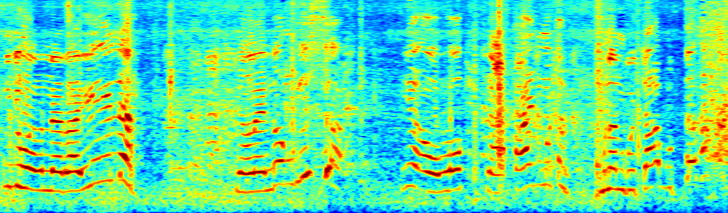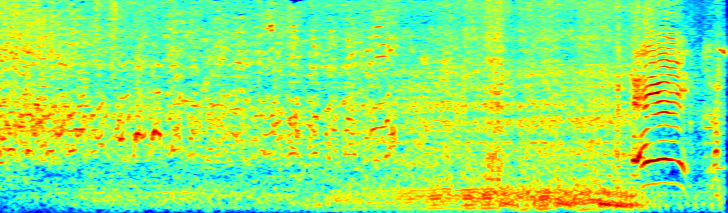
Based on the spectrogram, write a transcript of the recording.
Ini cuma ngendarain dah. Nyalain dong bisa. Ya Allah, ngapain motor? Kemudian gue cabut dah. Hei, lah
